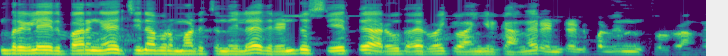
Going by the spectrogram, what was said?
நண்பர்களே இது பாருங்க சீனாபுரம் மாட்டு சந்தையில இது ரெண்டும் சேர்த்து அறுபதாயிரம் ரூபாய்க்கு வாங்கியிருக்காங்க. ரெண்டு ரெண்டு பல்லுன்னு சொல்றாங்க.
